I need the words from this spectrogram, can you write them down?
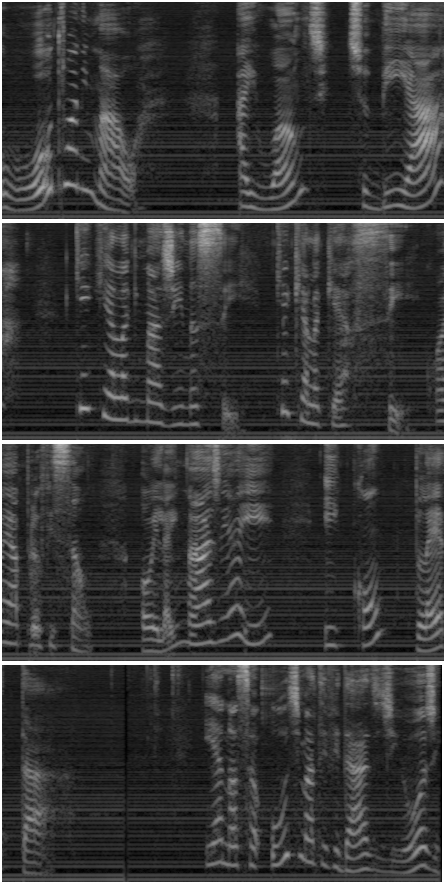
O outro animal. I want to be a. O que, que ela imagina ser? O que, que ela quer ser? Qual é a profissão? Olha a imagem aí e completa. E a nossa última atividade de hoje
